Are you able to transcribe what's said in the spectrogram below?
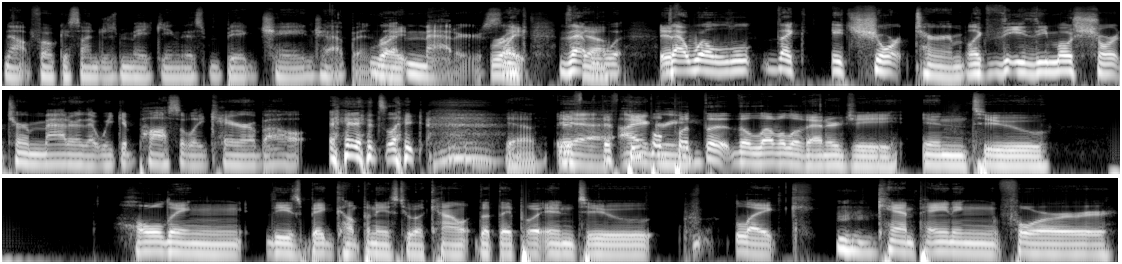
not focus on just making this big change happen Right. that matters Right. like that Yeah. w- If- that will like it's short term like the the most short term matter that we could possibly care about it's like Yeah. If, Yeah, if people put the, the level of energy into holding these big companies to account that they put into like mhm. campaigning for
